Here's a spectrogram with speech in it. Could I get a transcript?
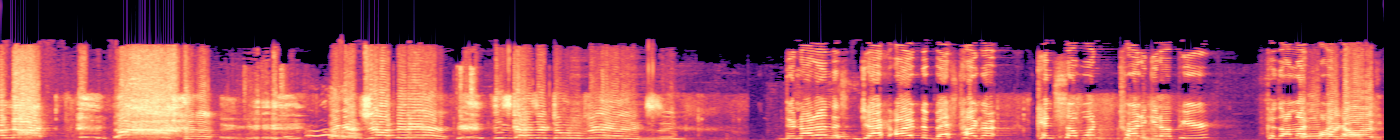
I'm not! Ah! I got shot in midair! These guys are total tryhards! They're not on this. Jack, I have the best high ground. Can someone try to get up here? Cause I'm at Oh my five health. god!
